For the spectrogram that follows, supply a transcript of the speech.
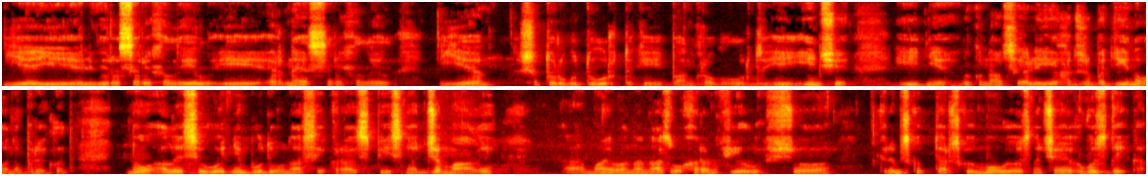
Є і Ельвіра Серехалил, і Ернес Серехалил, є Шатур Гудур, такий панк-рок гурт, і інші гідні виконавці Алія Хаджабадінова, наприклад. Ну, але сьогодні буде у нас якраз пісня Джамали. Має вона назву Qaranfil, що кримсько-татарською мовою означає гвоздика.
